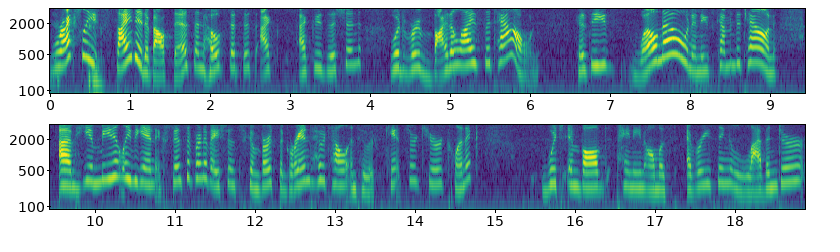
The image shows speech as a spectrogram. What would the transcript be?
were actually excited about this and hoped that this ac- acquisition would revitalize the town because he's well known and he's coming to town. Um, he immediately began extensive renovations to convert the Grand Hotel into his cancer cure clinic, which involved painting almost everything lavender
